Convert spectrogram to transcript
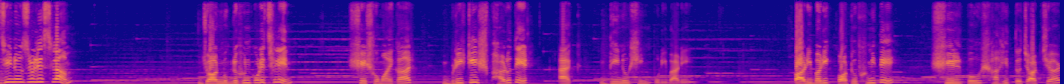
কাজী নজরুল ইসলাম জন্মগ্রহণ করেছিলেন সে সময়কার ব্রিটিশ ভারতের এক দিনহীন পরিবারে। পারিবারিক পটভূমিতে শিল্প, সাহিত্য চর্চার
